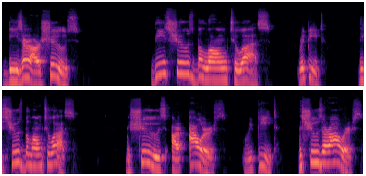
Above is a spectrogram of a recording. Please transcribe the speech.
These are our shoes. These shoes belong to us. Repeat. These shoes belong to us. The shoes are ours. Repeat. The shoes are ours.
